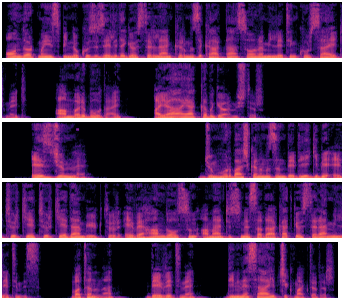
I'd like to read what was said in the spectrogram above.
14 Mayıs 1950'de gösterilen kırmızı karttan sonra milletin kursağı ekmek, ambarı buğday, ayağı ayakkabı görmüştür. Ez cümle Cumhurbaşkanımızın dediği gibi e Türkiye Türkiye'den büyüktür e ve hamdolsun amentüsüne sadakat gösteren milletimiz, vatanına, devletine, dinine sahip çıkmaktadır.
